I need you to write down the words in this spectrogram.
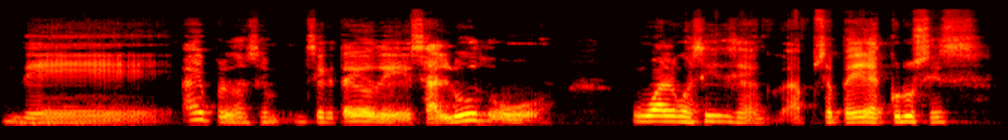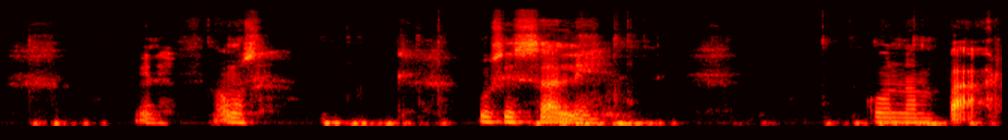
de, ay, perdón, secretario de salud o, o algo así, se, se, pedía cruces. Mire, vamos. Cruces sale con amparo.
